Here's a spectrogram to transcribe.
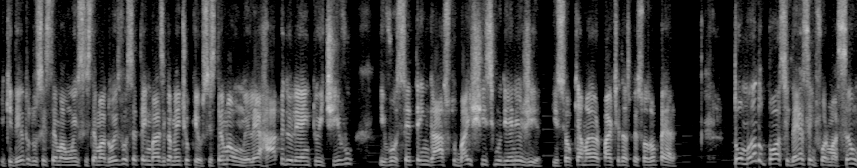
e que dentro do sistema 1 e sistema 2 você tem basicamente o quê? O sistema 1 ele é rápido, ele é intuitivo e você tem gasto baixíssimo de energia. Isso é o que a maior parte das pessoas opera. Tomando posse dessa informação,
